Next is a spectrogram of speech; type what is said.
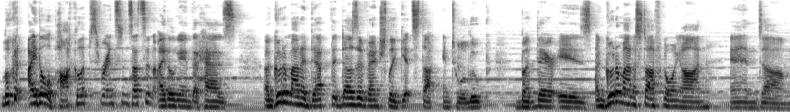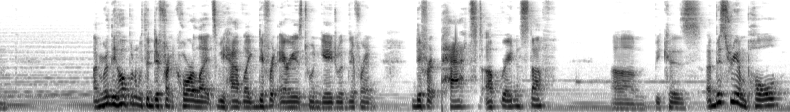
Look at Idle Apocalypse, for instance. That's an idle game that has a good amount of depth. that does eventually get stuck into a loop, but there is a good amount of stuff going on, and um, I'm really hoping with the different coralites we have like different areas to engage with, different different paths to upgrade and stuff um, because Abyssrium Pole,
